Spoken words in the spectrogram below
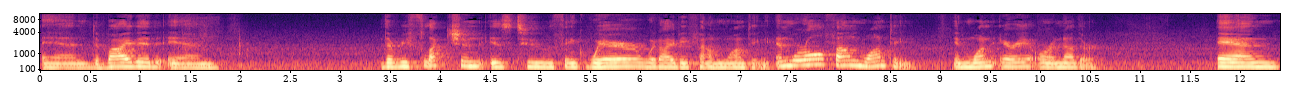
and divided and the reflection is to think where would i be found wanting and we're all found wanting in one area or another and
